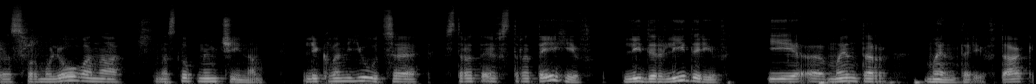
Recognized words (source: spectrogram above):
е, сформульована наступним чином. Лі це стратег стратегів, лідер лідерів і е, ментор менторів. Так?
